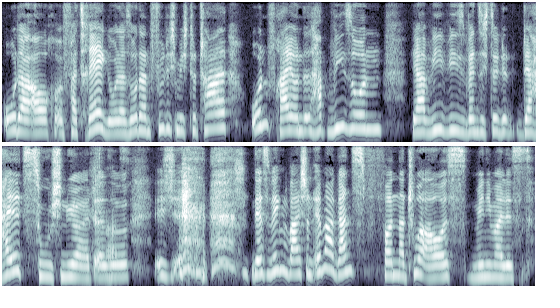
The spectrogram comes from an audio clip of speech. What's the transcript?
oder auch äh, Verträge oder so, dann fühle ich mich total unfrei und habe wie so ein, ja, wie, wie wenn sich der Hals zuschnürt. Also ich, deswegen war ich schon immer ganz von Natur aus Minimalist.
